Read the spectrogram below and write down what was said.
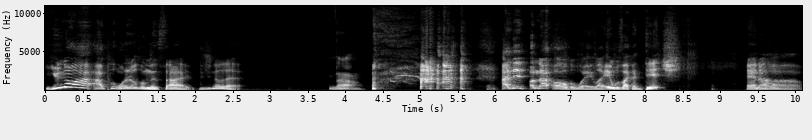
you know, I, I put one of those on the side. Did you know that? No. I did uh, not all the way. Like it was like a ditch, and uh,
